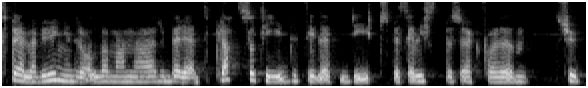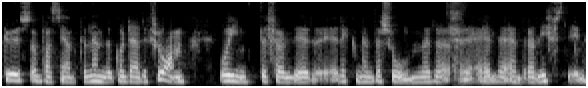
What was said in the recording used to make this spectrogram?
spelar det ju ingen roll om man har beredd plats och tid till ett dyrt specialistbesök på en sjukhus om patienten ändå går därifrån och inte följer rekommendationer eller ändrar livsstil.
